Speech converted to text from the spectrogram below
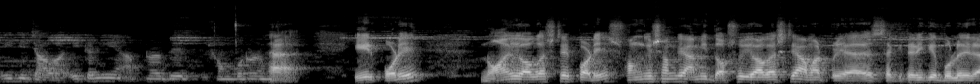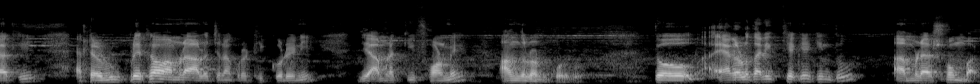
এই যে যাওয়া এটা নিয়ে আপনাদের সংগঠনের মধ্যে- হ্যাঁ এরপরে নয় অগস্টের পরে সঙ্গে সঙ্গে আমি দশই অগস্টে আমার সেক্রেটারিকে বলে রাখি, একটা রূপরেখাও আমরা আলোচনা করে ঠিক করে নিই যে আমরা কি ফর্মে আন্দোলন করব। তো এগারো তারিখ থেকে কিন্তু আমরা সোমবার,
